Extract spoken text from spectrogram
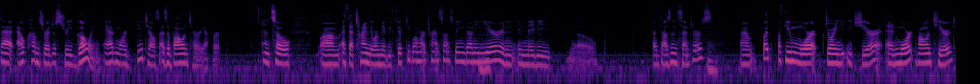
that outcomes registry going, add more details as a voluntary effort. And so um, at that time, there were maybe 50 bone marrow transplants being done a mm-hmm. year in, in maybe a dozen centers. Mm-hmm. Um, but a few more joined each year, and Mort volunteered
